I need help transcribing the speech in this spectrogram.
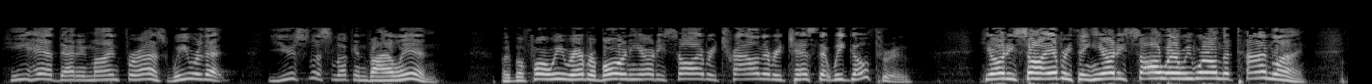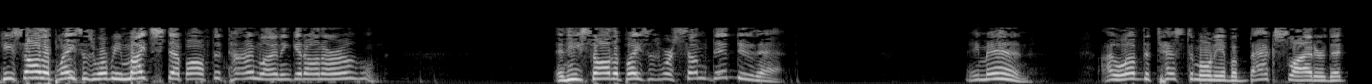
He had that in mind for us. We were that useless looking violin. But before we were ever born, He already saw every trial and every test that we go through. He already saw everything. He already saw where we were on the timeline. He saw the places where we might step off the timeline and get on our own. And he saw the places where some did do that. Amen. I love the testimony of a backslider that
